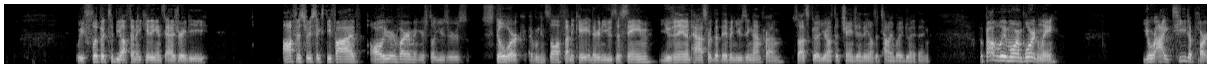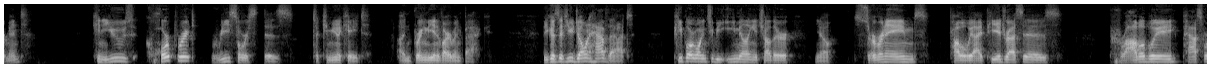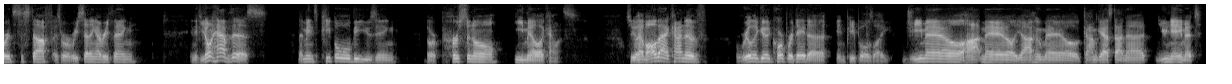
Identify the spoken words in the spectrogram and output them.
We flip it to be authenticated against Azure AD. Office 365, all your environment, your still users still work. Everyone can still authenticate, and they're going to use the same username and password that they've been using on prem. So that's good. You don't have to change anything. You don't have to tell anybody to do anything. But probably more importantly, your IT department can use corporate resources to communicate and bring the environment back. Because if you don't have that, people are going to be emailing each other, you know, server names, probably IP addresses, probably passwords to stuff as we're resetting everything. And if you don't have this, that means people will be using their personal email accounts. So you'll have all that kind of really good corporate data in people's like Gmail, Hotmail, Yahoo Mail, Comcast.net, you name it,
